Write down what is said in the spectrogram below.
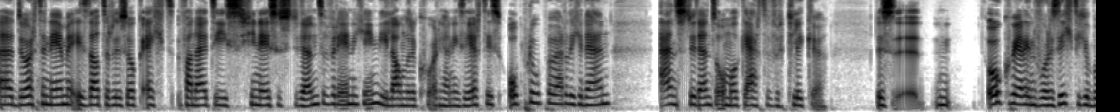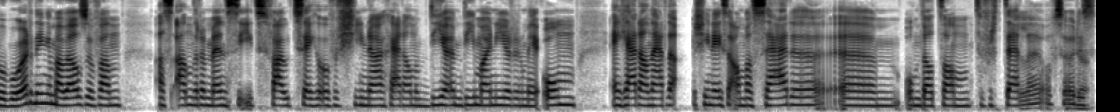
uh, door te nemen, is dat er dus ook echt vanuit die Chinese studentenvereniging, die landelijk georganiseerd is, oproepen werden gedaan aan studenten om elkaar te verklikken. Dus ook weer in voorzichtige bewoordingen, maar wel zo van als andere mensen iets fout zeggen over China, ga dan op die en die manier ermee om. En ga dan naar de Chinese ambassade um, om dat dan te vertellen of zo. Ja. Dus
